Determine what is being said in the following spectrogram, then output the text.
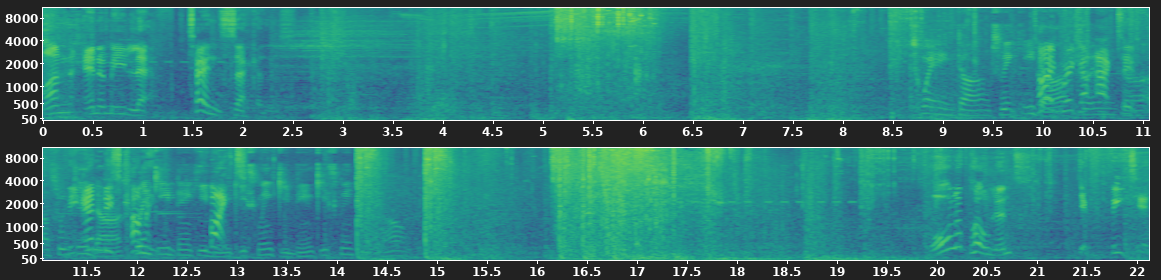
One enemy left. 10 seconds. Swing dong, swinky dong, Tiebreaker active. dong, The swinky end is coming. Swinky dinky Fight. dinky, swinky dinky, swinky dong. All opponents defeated.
